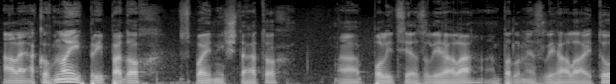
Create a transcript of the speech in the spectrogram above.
ale ako v mnohých prípadoch v Spojených štátoch a policia zlyhala a podľa mňa zlyhala aj tu.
